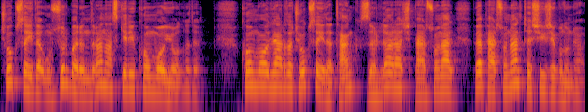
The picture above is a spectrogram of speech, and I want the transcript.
çok sayıda unsur barındıran askeri konvoy yolladı. Konvoylarda çok sayıda tank, zırhlı araç, personel ve personel taşıyıcı bulunuyor.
